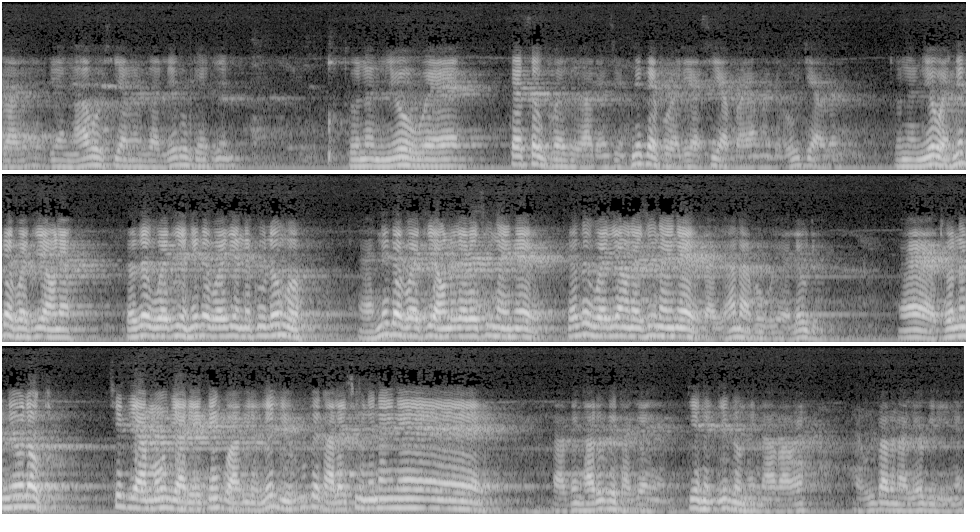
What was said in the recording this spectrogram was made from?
သွားတယ်ဒီက၅ဘုတ်ရှိရမယ်ဆိုတာ၄ဘုတ်တည်းပြင်းထုံနှမျိုးဝဲစ က်စုပ်ဝဲဆိုတာလည်းရှိနှစ်သက်ဝဲတွေကရှိရပါရမယ်တပုတ်ကြတယ်ထုံနှမျိုးဝဲနှစ်သက်ဝဲပြအောင်လည်းစက်စုပ်ဝဲပြနှစ်သက်ဝဲပြနှစ်ခုလုံးကိုအဲနှစ်သက်ဝဲပြအောင်လည်းရှုနိုင်တယ်သစ္စာဝယ်ကြောင်းလည်းရှင်းနိုင်တဲ့ဒါရဟနာပုဂ္ဂိုလ်ရဲ့အလုပ်တွေအဲထိုနှမျိုးလုံးချစ်ကြမုန်းကြတွေကင်းကွာပြီးတော့လက်လူဥပ္ပခါလည်းရှင်းနေနိုင်တယ်ဒါသင်္ခါရုပ္ပခါကျရင်ပြည့်နေပြည့်စုံနေတာပါပဲဝိပဿနာယောဂီတွေနဲ့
